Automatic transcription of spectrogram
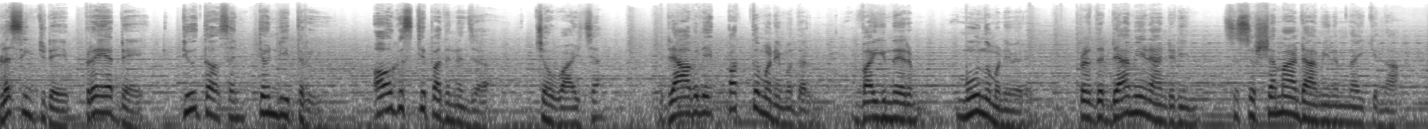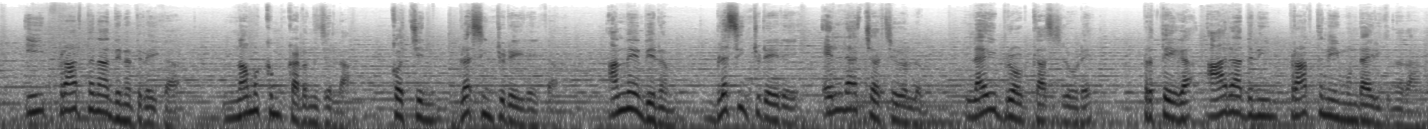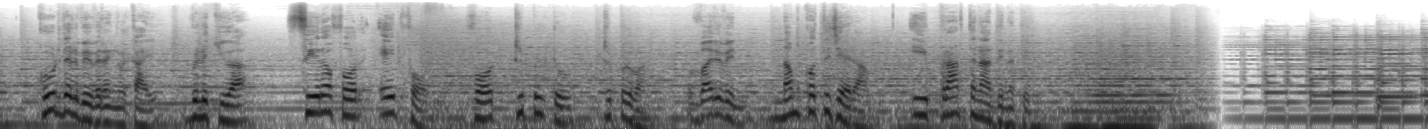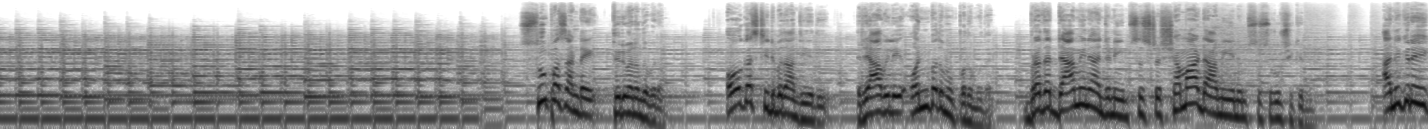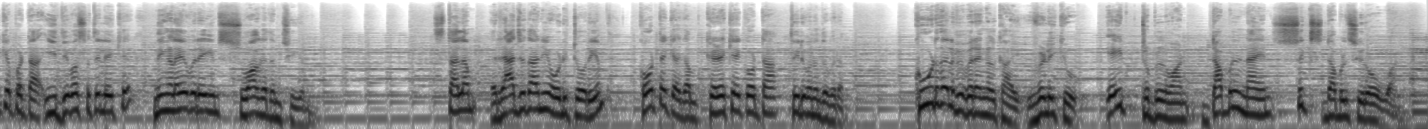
Blessing today prayer day two thousand twenty three August പതിനഞ്ച് ചൊവ്വാഴ്ച രാവിലെ പത്ത് മണി മുതൽ വൈകുന്നേരം മൂന്ന് മണി വരെ. ഡാമിയൻ ആന്റണിയും സിസ്റ്റർ ഷമ ഡാമിനും നയിക്കുന്ന ഈ പ്രാർത്ഥനാ ദിനത്തിലേക്ക് നമുക്കും കടന്നു ചെല്ലാം. കൊച്ചിൻ ബ്ലെസ്സിംഗ് ടുഡേയിലേക്ക് അന്നേ ദിനം ബ്ലെസ്സിംഗ് ടുഡേയിലെ എല്ലാ ചർച്ചുകളിലും ലൈവ് ബ്രോഡ്കാസ്റ്റിലൂടെ പ്രത്യേക ആരാധനയും പ്രാർത്ഥനയും ഉണ്ടായിരിക്കുന്നതാണ്. കൂടുതൽ വിവരങ്ങൾക്കായി വിളിക്കുക zero four eight four four triple two triple one. വരുവിൻ നമുക്കൊത്തുചേരാം ഈ പ്രാർത്ഥനാ ദിനത്തിൽ. Super Sunday Thiruvananthapuram. ഓഗസ്റ്റ് ഇരുപതാം തീയതി രാവിലെ ഒൻപത് മുപ്പത് മുതൽ. ബ്രദർ ഡാമിൻ ആന്റണിയും സിസ്റ്റർ ഷമ ഡാമിയനും ശുശ്രൂഷിക്കുന്നു. അനുഗ്രഹിക്കപ്പെട്ട ഈ ദിവസത്തിലേക്ക് നിങ്ങളേവരെയും സ്വാഗതം ചെയ്യുന്നു സ്ഥലം രാജധാനി ഓഡിറ്റോറിയം കോട്ടയ്ക്കകം കിഴക്കേക്കോട്ട തിരുവനന്തപുരം. കൂടുതൽ വിവരങ്ങൾക്കായി വിളിക്കൂ eight triple one double nine six double zero one.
